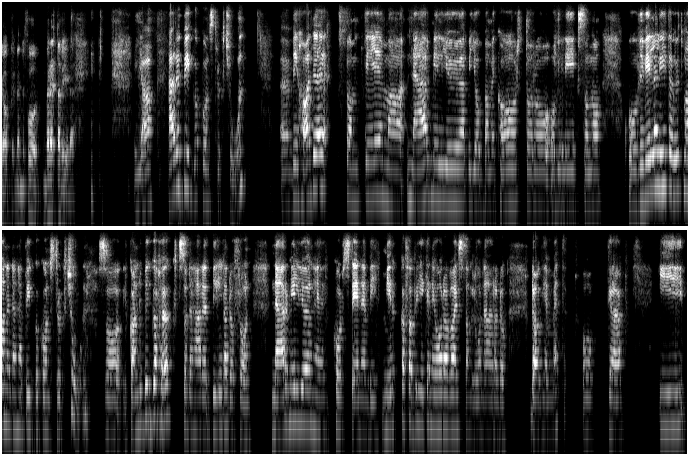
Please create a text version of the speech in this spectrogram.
jobbet. Men du får berätta vidare. ja, här är bygg och konstruktion. Eh, vi hade som tema närmiljöer, vi jobbar med kartor och, och vi liksom och, och, vi ville lite utmana den här bygg och konstruktion. Så kan du bygga högt, så det här är bilder då från närmiljön, kortstenen vid Mirka-fabriken i Oravais som låg nära då daghemmet. Och uh, i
